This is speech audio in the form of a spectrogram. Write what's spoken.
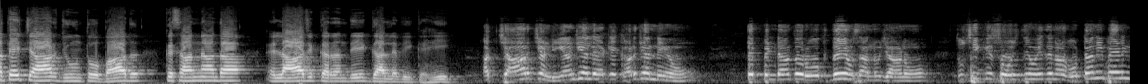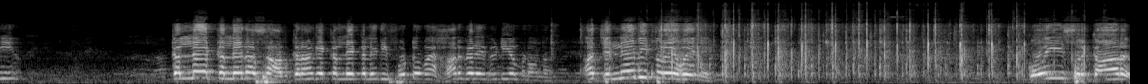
ਅਤੇ 4 ਜੂਨ ਤੋਂ ਬਾਅਦ ਕਿਸਾਨਾਂ ਦਾ ਇਲਾਜ ਕਰਨ ਦੀ ਗੱਲ ਵੀ ਕਹੀ। ਆ ਚਾਰ ਝੰਡੀਆਂ ਜਿਹੀਆਂ ਲੈ ਕੇ ਖੜ ਜਾਂਦੇ ਹੋ ਤੇ ਪਿੰਡਾਂ ਤੋਂ ਰੋਕਦੇ ਹੋ ਸਾਨੂੰ ਜਾਣੋ। ਤੁਸੀਂ ਕੀ ਸੋਚਦੇ ਹੋ ਇਹਦੇ ਨਾਲ ਵੋਟਾਂ ਨਹੀਂ ਪੈਣਗੀਆਂ? ਕੱਲੇ ਕੱਲੇ ਦਾ ਹਿਸਾਬ ਕਰਾਂਗੇ ਕੱਲੇ ਕੱਲੇ ਦੀ ਫੋਟੋ, ਮੈਂ ਹਰ ਵੇਲੇ ਵੀਡੀਓ ਬਣਾਉਣਾ। ਆ ਜਿੰਨੇ ਵੀ ਤੁਰੇ ਹੋਏ ਨੇ, ਕੋਈ ਸਰਕਾਰ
